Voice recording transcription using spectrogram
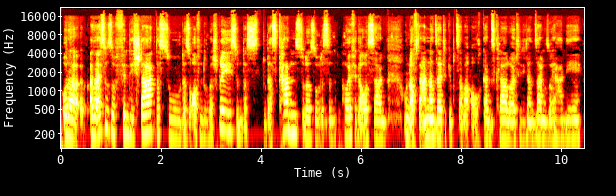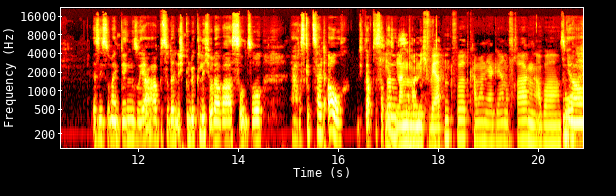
oder also weißt du, so finde ich stark, dass du da so offen drüber sprichst und dass du das kannst oder so. Das sind häufige Aussagen. Und auf der anderen Seite gibt es aber auch ganz klar Leute, die dann sagen, so, ja, nee, ist nicht so mein Ding, so, ja, bist du denn nicht glücklich oder was und so. Ja, das gibt's halt auch. Ich glaube, das okay, hat dann. Solange man nicht wertend wird, kann man ja gerne fragen, aber so. Ja.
